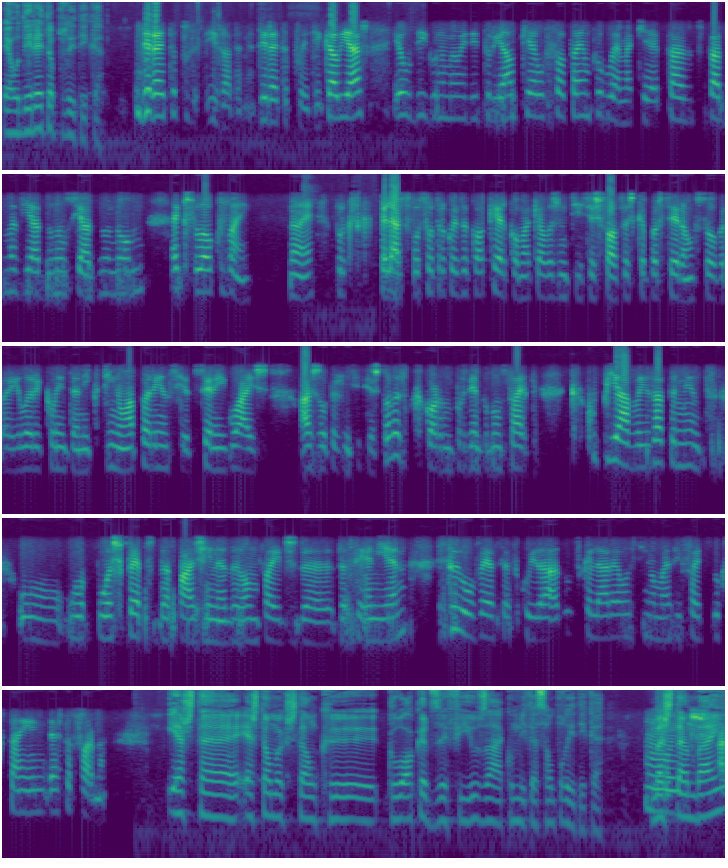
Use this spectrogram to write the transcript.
É o direita política. Direita, exatamente, direita política. Aliás, eu digo no meu editorial que ele só tem um problema, que é estar, está demasiado denunciado no nome aquilo ao que vem. Não é? Porque se calhar se fosse outra coisa qualquer, como aquelas notícias falsas que apareceram sobre a Hillary Clinton e que tinham a aparência de serem iguais às outras notícias todas, recordo-me, por exemplo, de um site que copiava exatamente o, o, o aspecto da página de homepage da, da CNN, se houvesse esse cuidado, se calhar elas tinham mais efeito do que têm desta forma. Esta, esta é uma questão que coloca desafios à comunicação política. Mas também,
